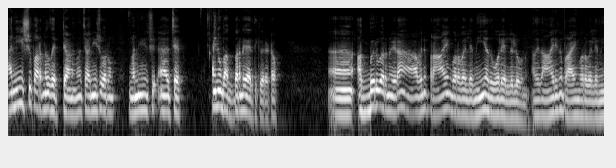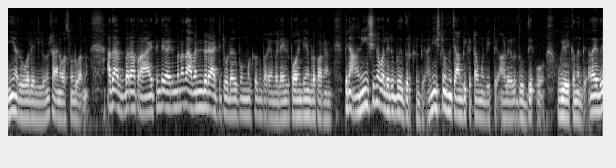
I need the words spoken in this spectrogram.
അനീഷ് പറഞ്ഞത് തെറ്റാണ്. എന്ന് വെച്ചാൽ അനീഷ് പറഞ്ഞു അനീഷ് ചേ അതിന് മുമ്പ് അക്ബറിന്റെ കാര്യത്തേക്ക് വരാം കേട്ടോ. അക്ബർ പറഞ്ഞു എടാ അവന് പ്രായം കുറവല്ലേ നീ അതുപോലെ അല്ലല്ലോ എന്ന്. അതായത് ആര്യന് പ്രായം കുറവല്ലേ നീ അതുപോലെ അല്ലല്ലോ എന്ന് ഷാനവാസിനോട് പറഞ്ഞു. അത് അക്ബർ ആ പ്രായത്തിന്റെ കാര്യം പറഞ്ഞാൽ അത് അവന്റെ ഒരു ആറ്റിറ്റ്യൂഡ് ഇപ്പം നമുക്കൊന്നും പറയാൻ പറ്റില്ല. അതിന്റെ പോയിന്റ് നമ്മൾ പറഞ്ഞാണ് പിന്നെ അനീഷിനെ പലരും എതിർക്കുന്നുണ്ട്. അനീഷിനെ ഒന്ന് ചാമ്പി കിട്ടാൻ വേണ്ടിയിട്ട് ആളുകൾ ഇത് ഉപയോഗിക്കുന്നുണ്ട്. അതായത്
